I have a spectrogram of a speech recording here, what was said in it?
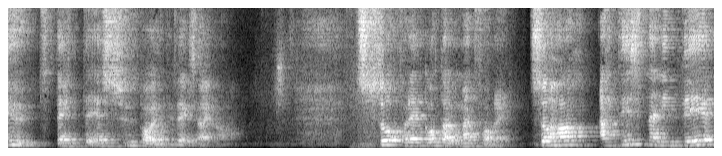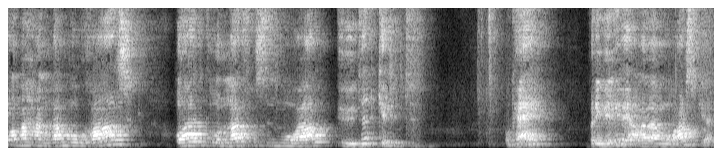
Gud Dette er superviktig, det jeg sier nå. Så, for det er et godt argument for deg. Så har ateisten en idé om å handle moralsk og ha et grunnlag for sin moral uten Gud. Ok? For de vil jo gjerne være moralske.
